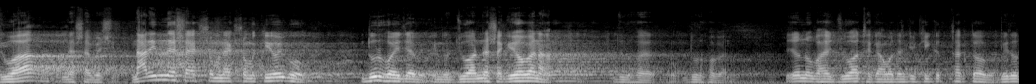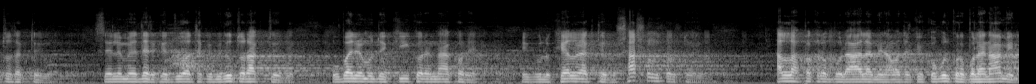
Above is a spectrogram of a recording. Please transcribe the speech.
জুয়া নেশা বেশি। নারীর নেশা এক সময় এক সময় কি হইব? দূর হয়ে যাবে, কিন্তু জুয়ার নেশা কি হবে না? দূর হয়ে, দূর হবে না। এই জন্য ভাই, জুয়া থেকে আমাদেরকে কী থাকতে হবে? বিরত থাকতে হবে। ছেলে মেয়েদেরকে জুয়া থেকে বিরত রাখতে হবে। মোবাইলের মধ্যে কি করে, না করে, এগুলো খেয়াল রাখতে হবে, শাসন করতে হবে। আল্লাহ পাকরবুল আলমিন আমাদেরকে কবুল করে বলেন, আমিন।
